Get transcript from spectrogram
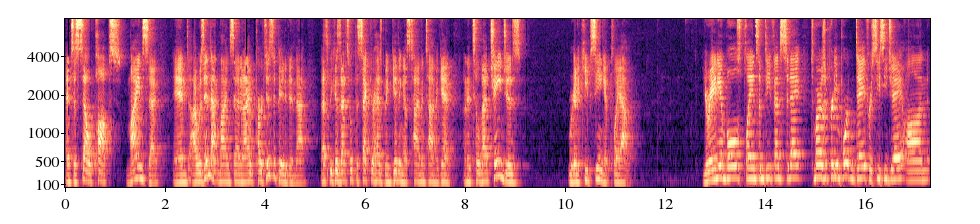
and to sell pops mindset. And I was in that mindset and I participated in that. That's because that's what the sector has been giving us time and time again. And until that changes, we're going to keep seeing it play out. Uranium Bulls playing some defense today. Tomorrow's a pretty important day for CCJ on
